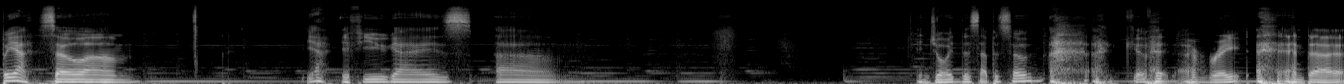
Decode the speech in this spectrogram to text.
But yeah so um yeah if you guys um enjoyed this episode, give it a rate and uh,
